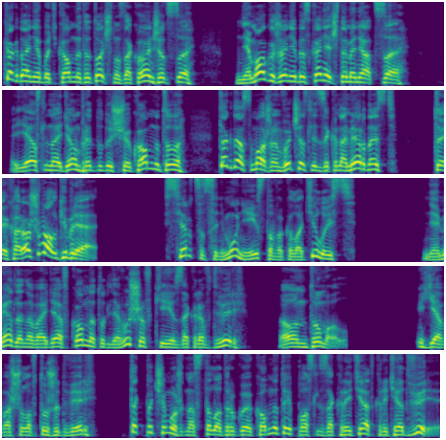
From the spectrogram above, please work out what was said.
Когда-нибудь комнаты точно закончатся. Не могут же они бесконечно меняться. Если найдем предыдущую комнату, тогда сможем вычислить закономерность. Ты хорош в алгебре?» Сердце Циньму неистово колотилось. Немедленно войдя в комнату для вышивки и закрыв дверь, он думал. «Я вошел в ту же дверь. Так почему же настала другой комнатой после закрытия открытия двери?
